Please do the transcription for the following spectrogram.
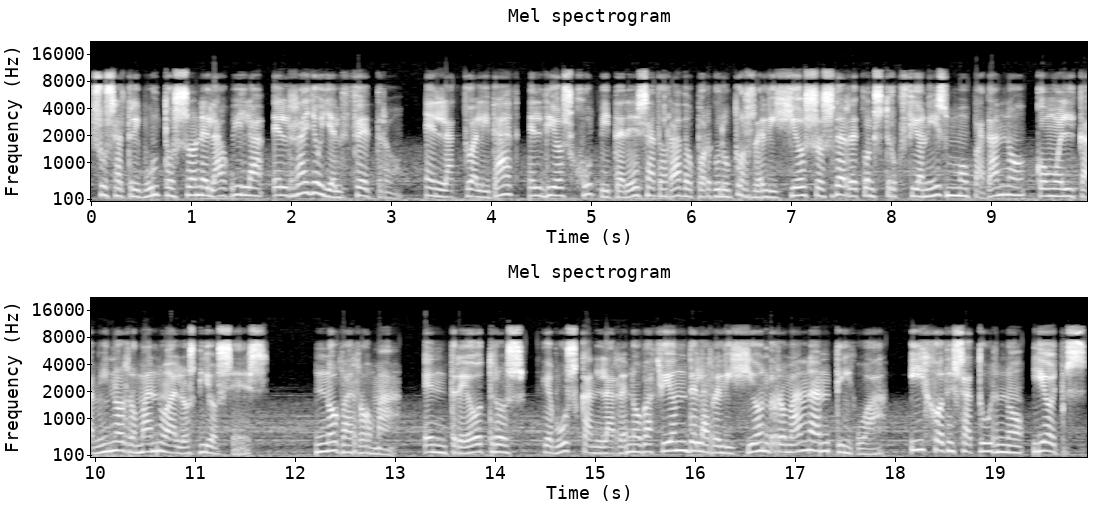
Sus atributos son el águila, el rayo y el cetro. En la actualidad, el dios Júpiter es adorado por grupos religiosos de reconstruccionismo pagano, como el camino romano a los dioses. Nova Roma, entre otros, que buscan la renovación de la religión romana antigua hijo de Saturno, y Ops.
